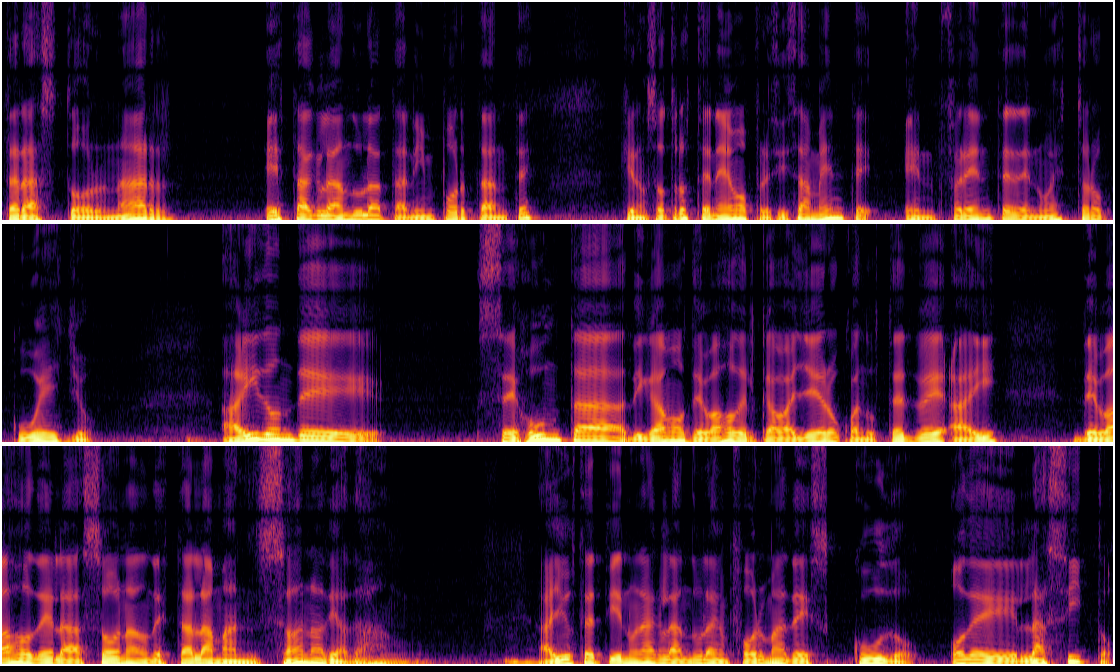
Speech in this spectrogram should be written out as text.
trastornar esta glándula tan importante que nosotros tenemos precisamente enfrente de nuestro cuello, ahí donde se junta, digamos, debajo del caballero, cuando usted ve ahí, debajo de la zona donde está la manzana de Adán, ahí usted tiene una glándula en forma de escudo o de lacito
